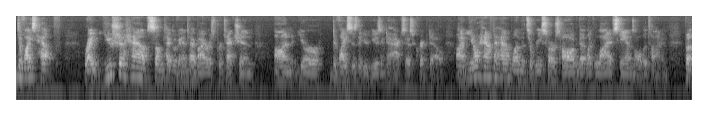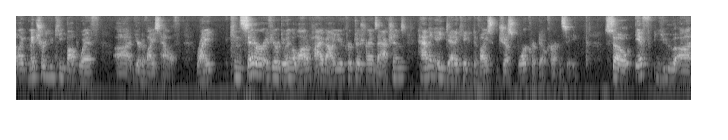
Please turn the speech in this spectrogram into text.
device health, right? You should have some type of antivirus protection on your devices that you're using to access crypto. Uh, you don't have to have one that's a resource hog that like live scans all the time, but like make sure you keep up with uh, your device health, right? Consider if you're doing a lot of high value crypto transactions, having a dedicated device just for cryptocurrency. So if you uh,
